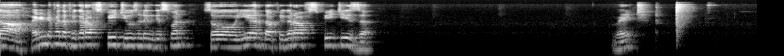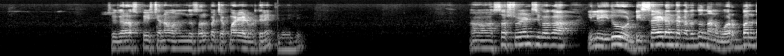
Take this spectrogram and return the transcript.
the identify the figure of speech used in this one. So, here the figure of speech is, wait. Figure of speech ಅನ್ನ ಒಂದು ಸ್ವಲ್ಪ ಚೆಕ್ ಮಾಡಿ ಹೇಳ್ಬಿಡ್ತೀನಿ. ಇಲ್ಲಿ ಸೊ ಸ್ಟೂಡೆಂಟ್ಸ್ ಇವಾಗ ಇಲ್ಲಿ ಇದು ಡಿಸೈಡ್ ಅಂತಕ್ಕಂಥದ್ದು ನಾನು ವರ್ಬ್ ಅಂತ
